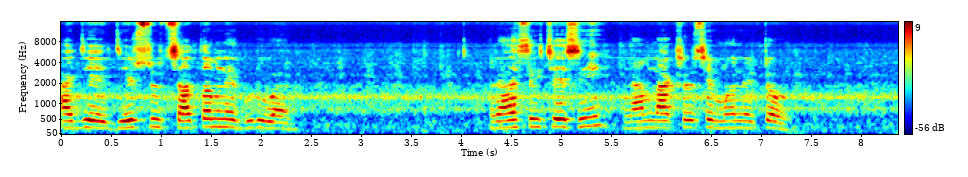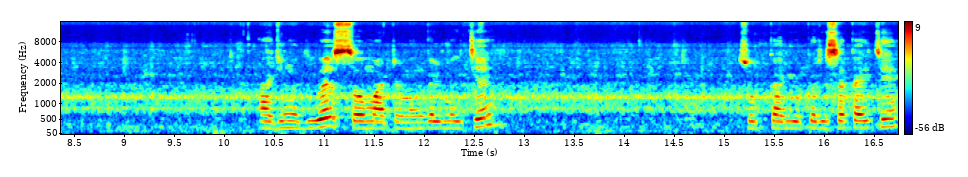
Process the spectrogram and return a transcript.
આજે જેઠ સાતમને ગુરુવાર. રાશિ છે સિંહ, નામના અક્ષર છે મને ટ આજનો દિવસ સૌ માટે મંગલમય છે. શુભ કાર્યો કરી શકાય છે.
